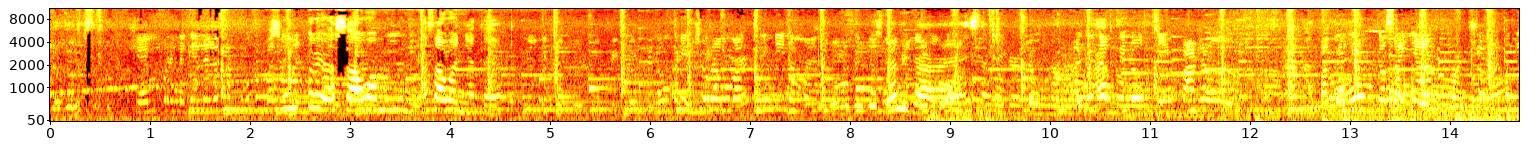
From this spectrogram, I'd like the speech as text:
Nadulas ko. Siyempre, nag-alala sa puso ba? Siyempre, asawa mo yun eh. Asawa niya, te. Yung picture ang mag... Hindi naman. Yan guys, nag-order kami ng Ano ano. pinost niya parang pagaling ka sa yan.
